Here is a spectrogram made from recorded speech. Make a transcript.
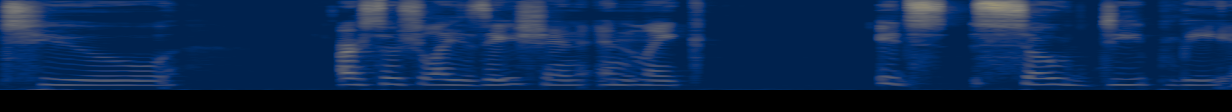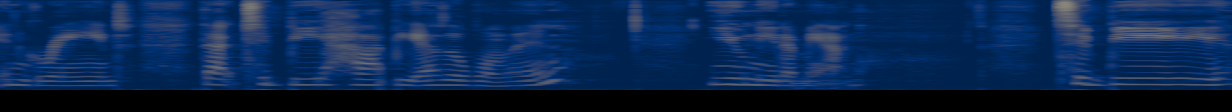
to our socialization and like it's so deeply ingrained that to be happy as a woman, you need a man. To be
